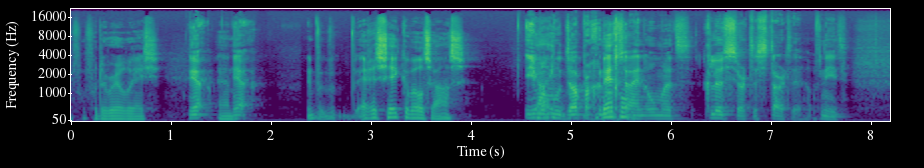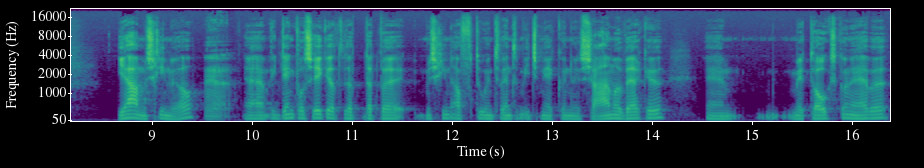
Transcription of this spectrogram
voor, voor de railways. Ja, Ehm, ja. Er is zeker wel SaaS. Iemand moet dapper genoeg gewoon- zijn om het cluster te starten, of niet? Ja, misschien wel. Ja, Ehm, ik denk wel zeker dat, dat, dat we misschien af en toe in Twente iets meer kunnen samenwerken en meer talks kunnen hebben.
